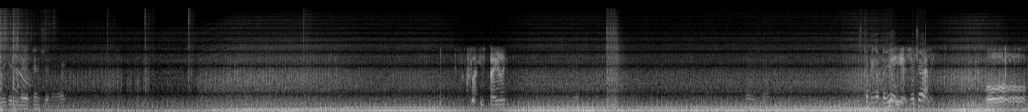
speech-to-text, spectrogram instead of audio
They're getting my attention, alright? Looks like he's bailing. No, he's coming up the hill. Yeah, he is. Watch out. rallying. Oh,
